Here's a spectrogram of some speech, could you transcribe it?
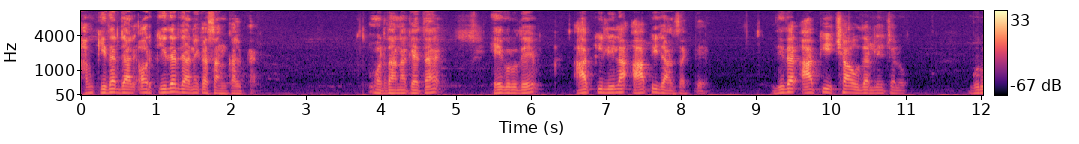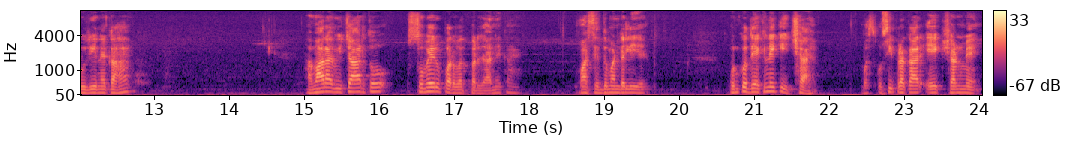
हम किधर जाने और किधर जाने का संकल्प है। मर्दाना कहता है, हे गुरुदेव, आपकी लीला आप ही जान सकते हैं। जिधर आपकी इच्छा, उधर ले चलो। गुरुजी ने कहा, हमारा विचार तो सुमेरु पर्वत पर जाने का है। वहाँ सिद्ध मंडली है। उनको देखने की इच्छा है। बस उसी प्रकार एक क्षण में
